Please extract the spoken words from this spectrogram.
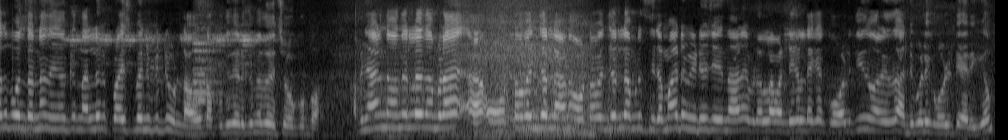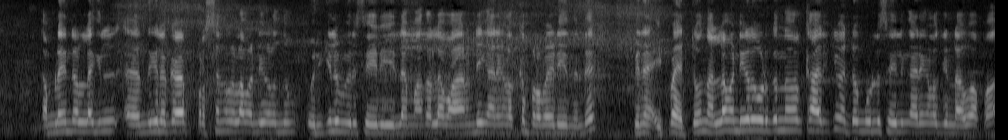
അതുപോലെ തന്നെ നിങ്ങൾക്ക് നല്ലൊരു പ്രൈസ് ബെനിഫിറ്റും ഉണ്ടാവും കേട്ടോ പുതിയത് എടുക്കുന്നത് വെച്ച് നോക്കുമ്പോൾ. അപ്പോൾ ഞാൻ തോന്നുന്നത് നമ്മുടെ ഓട്ടോ വെഞ്ചറിലാണ് ഓട്ടോ വെഞ്ചറിൽ നമ്മൾ സ്ഥിരമായിട്ട് വീഡിയോ ചെയ്യുന്നതാണ്. ഇവിടെയുള്ള വണ്ടികളുടെയൊക്കെ ക്വാളിറ്റി എന്ന് പറയുന്നത് അടിപൊളി ക്വാളിറ്റി ആയിരിക്കും. കംപ്ലൈന്റ് ഉണ്ടെങ്കിൽ എന്തെങ്കിലുമൊക്കെ പ്രശ്നങ്ങളുള്ള വണ്ടികളൊന്നും ഒരിക്കലും ഒരു സെയിൽ ചെയ്യില്ല. മാത്രമല്ല വാറണ്ടിയും കാര്യങ്ങളൊക്കെ പ്രൊവൈഡ് ചെയ്യുന്നുണ്ട്. പിന്നെ ഇപ്പോൾ ഏറ്റവും നല്ല വണ്ടികൾ കൊടുക്കുന്നവർക്കായിരിക്കും ഏറ്റവും കൂടുതൽ സെയിലും കാര്യങ്ങളൊക്കെ ഉണ്ടാവുക. അപ്പോൾ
